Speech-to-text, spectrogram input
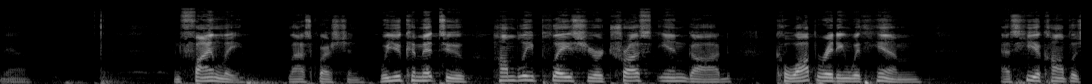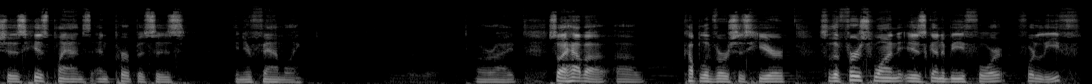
Yeah. And finally, last question Will you commit to humbly place your trust in God, cooperating with Him as He accomplishes His plans and purposes in your family? All right. So I have a, a couple of verses here. So the first one is going to be for, for Leaf.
